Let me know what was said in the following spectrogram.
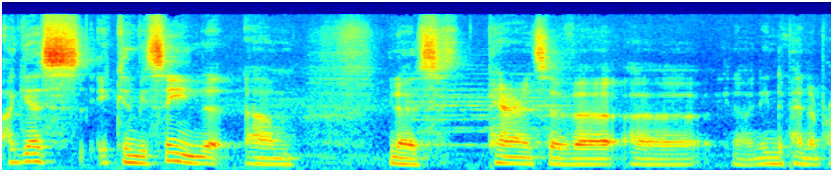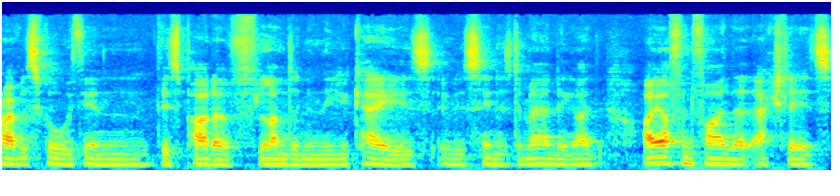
I guess it can be seen that, um, you know, parents of a, a, you know, an independent private school within this part of London in the UK is, is seen as demanding. I, I often find that actually it's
